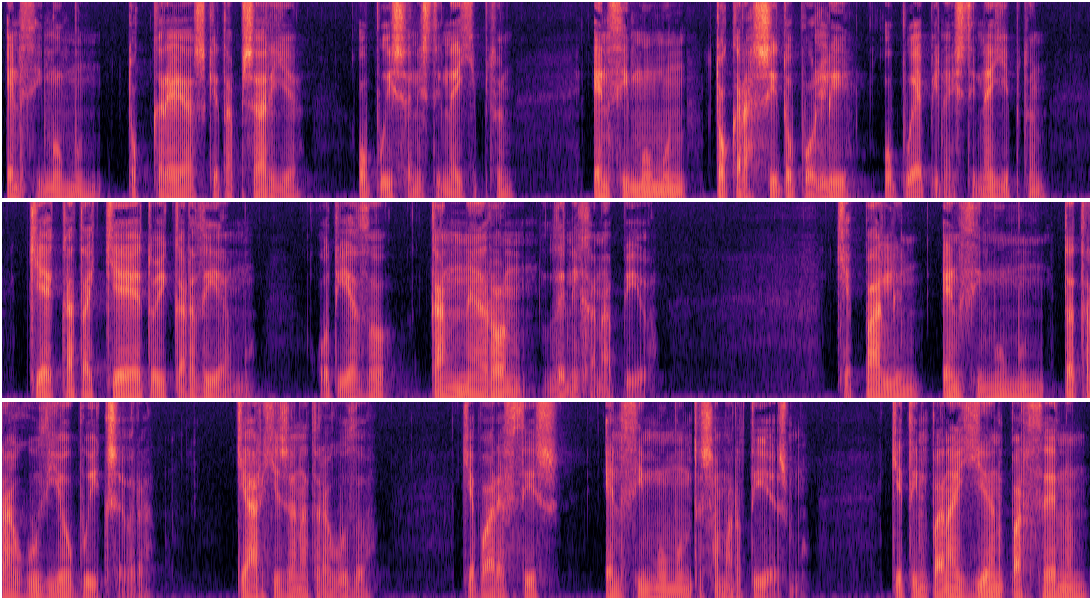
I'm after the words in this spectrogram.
ενθυμούμουν το κρέας και τα ψάρια όπου ήσαν στην Αίγυπτον, ενθυμούμουν το κρασί το πολύ όπου έπινα στην Αίγυπτον και κατακαίετο η καρδία μου ότι εδώ καν νερόν δεν είχα να πείω. Και πάλιν ενθυμούμουν τα τραγούδια όπου ήξευρα και άρχιζα να τραγουδώ και παρευθείς ενθυμούμουν τις αμαρτίες μου και την Παναγίαν Παρθένων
